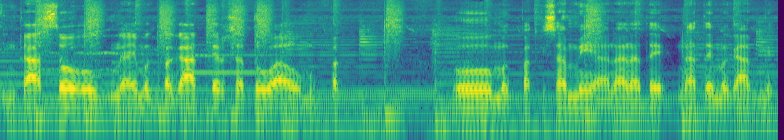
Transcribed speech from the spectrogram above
in kaso og naay magpagater sa tuwa o magpak o magpakisami ana natay natay magamit.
